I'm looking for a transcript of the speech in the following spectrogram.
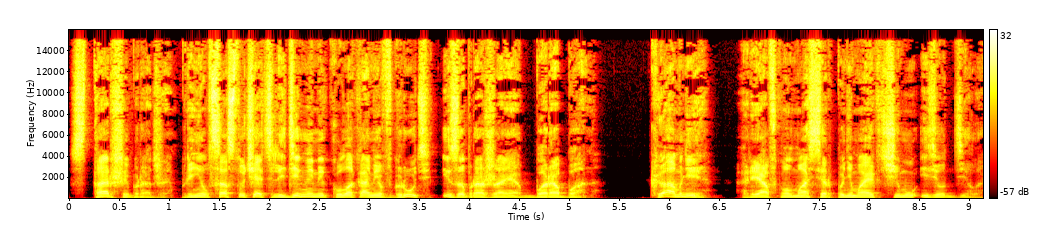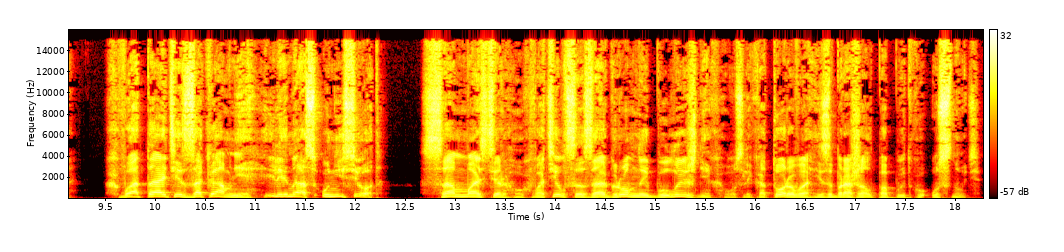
Старший брат же принялся стучать ледяными кулаками в грудь, изображая барабан. «Камни!» — рявкнул мастер, понимая, к чему идет дело. «Хватайтесь за камни, или нас унесет!» Сам мастер ухватился за огромный булыжник, возле которого изображал попытку уснуть.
